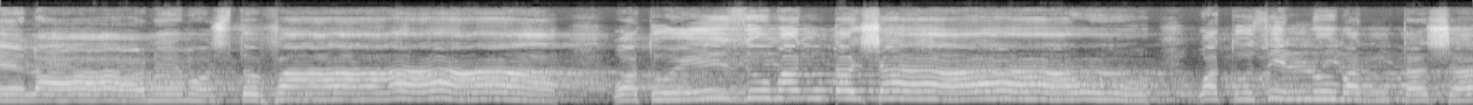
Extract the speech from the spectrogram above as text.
ऐलान मुस्तफ़ा व तु इज़्ज़ु मन तशाउ व तु जिल्लु मन तशा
